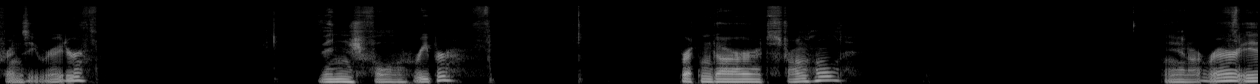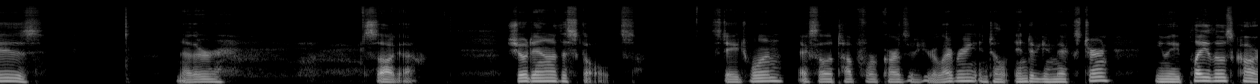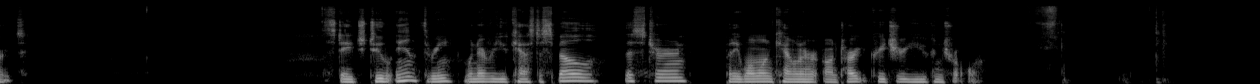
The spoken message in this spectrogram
Frenzy Raider, Vengeful Reaper, Guard Stronghold, and our rare is another Saga, Showdown of the Skalds. Stage 1, exile the top 4 cards of your library until end of your next turn. You may play those cards. Stage 2 and 3, whenever you cast a spell this turn, put a 1 1 counter on target creature you control.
